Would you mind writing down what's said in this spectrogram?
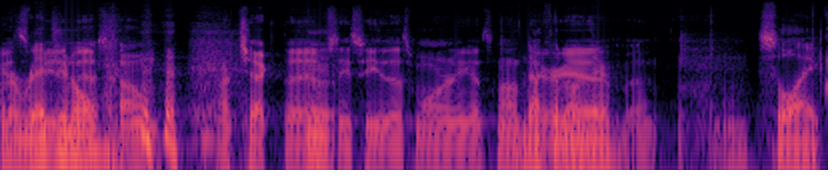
I guess it'd be the original. Nest Home. I checked the FCC this morning. It's not Nothing there on yet. there. But So like,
